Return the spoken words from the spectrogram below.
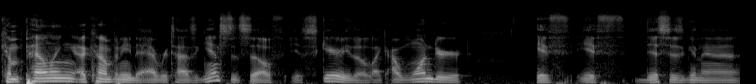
Compelling a company to advertise against itself is scary though. Like I wonder if if this is gonna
